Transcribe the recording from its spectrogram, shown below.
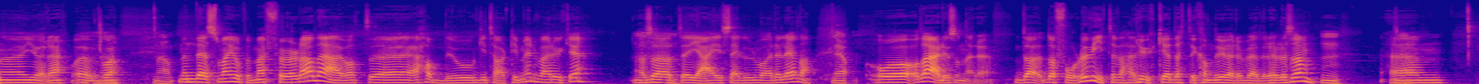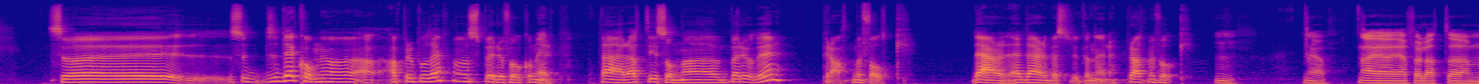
øh, gjøre og øve på. Ja. Men det som har hjulpet meg før da, det er jo at øh, jeg hadde jo gitartimer hver uke. Altså Mm. at jeg selv var elev, da. Ja. Og, og da er det jo sånn derre da, da får du vite hver uke 'dette kan du gjøre bedre', liksom. Mm. Ja. Um, så, så, så det kommer jo Apropos det, å spørre folk om hjelp. Det er at i sånne perioder prat med folk. Det er det, er det beste du kan gjøre. Prat med folk. Mm. Ja. Nei, jeg, jeg føler at um,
